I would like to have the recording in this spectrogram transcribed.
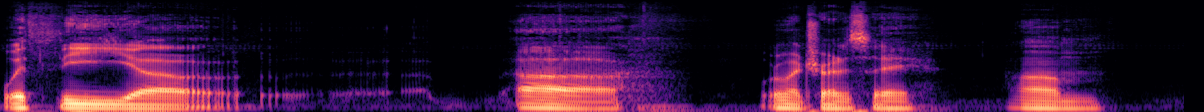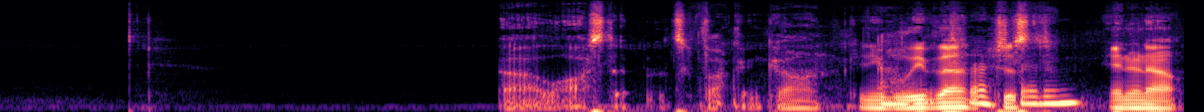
with the uh uh what am i trying to say um I lost it. It's fucking gone. Can you Oh, believe that? Just in and out,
